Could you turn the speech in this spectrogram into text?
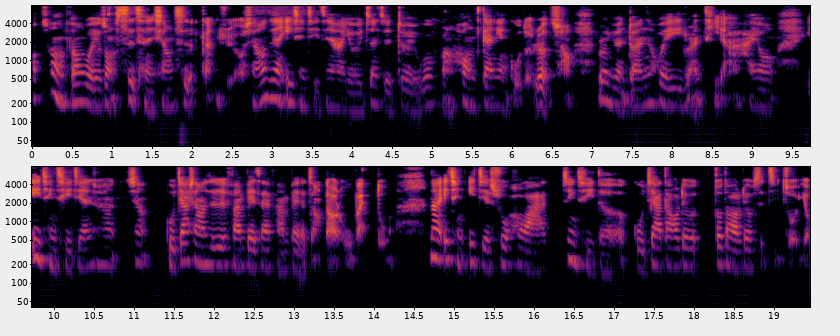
哦，这种氛围有种似曾相识的感觉哦。想到之前疫情期间啊，有一阵子对 Work from Home 概念股的热潮，论远端会议软体啊，还有疫情期间像像股价像是翻倍再翻倍的涨到了五百多。那疫情一结束后啊，近期的股价到六都到六十几左右。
